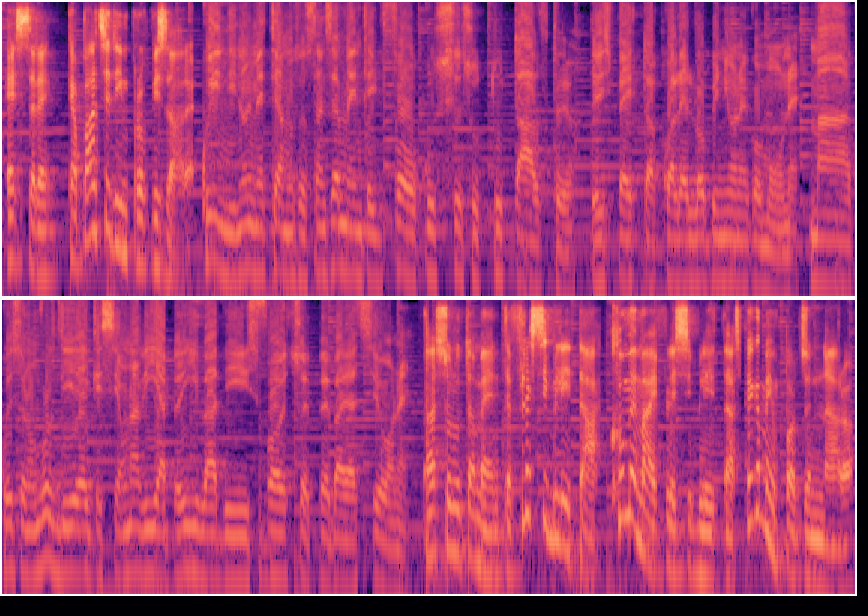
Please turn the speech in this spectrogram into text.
essere capace di improvvisare. Quindi noi mettiamo sostanzialmente il focus su tutt'altro rispetto a qual è l'opinione comune, ma questo non vuol dire che sia una via priva di sforzo e preparazione. Assolutamente. Flessibilità. Come mai flessibilità? Spiegami un po' Gennaro.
